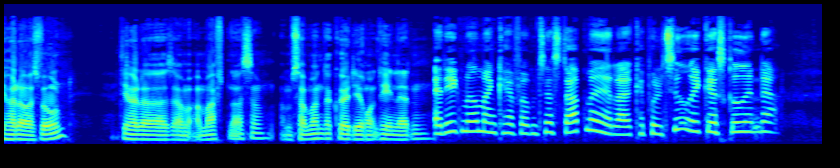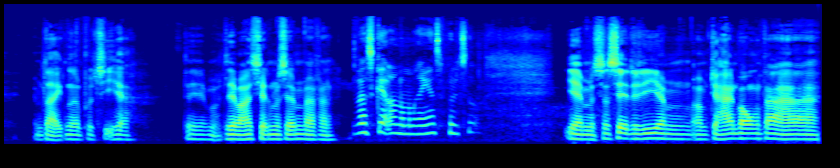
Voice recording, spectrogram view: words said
De holder os vågen. De holder os om, om aftenen også. Om sommeren, der kører de rundt hele natten. Er det ikke noget, man kan få dem til at stoppe med, eller kan politiet ikke øh, skride ind der? Jamen, der er ikke noget politi her. Det, er- det er meget sjældent, ser dem i hvert fald. Hvad sker der, når man ringer til politiet? Jamen, så ser det lige, om, om de har en vogn, der har,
